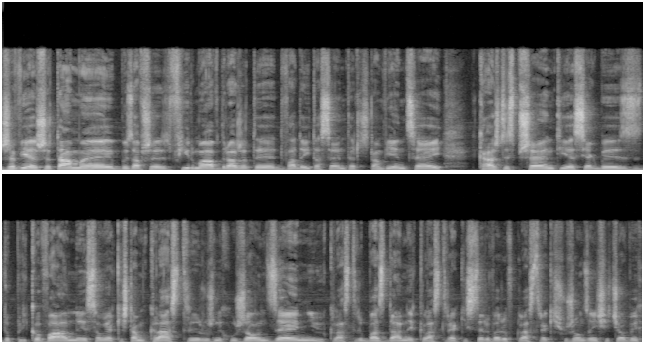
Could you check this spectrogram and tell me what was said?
Że wiesz, że tam e, zawsze firma wdraża te dwa data center, czy tam więcej, każdy sprzęt jest jakby zduplikowany, są jakieś tam klastry różnych urządzeń, klastry baz danych, klastry jakichś serwerów, klastry jakichś urządzeń sieciowych,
